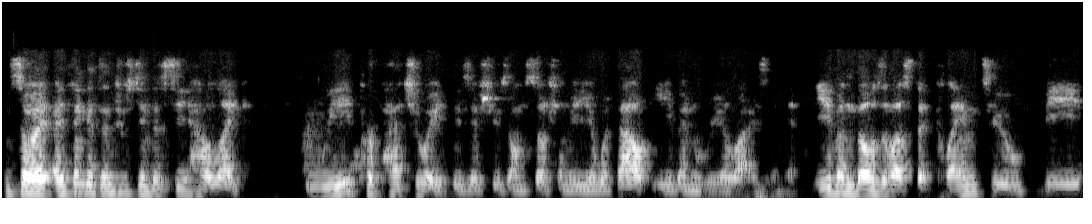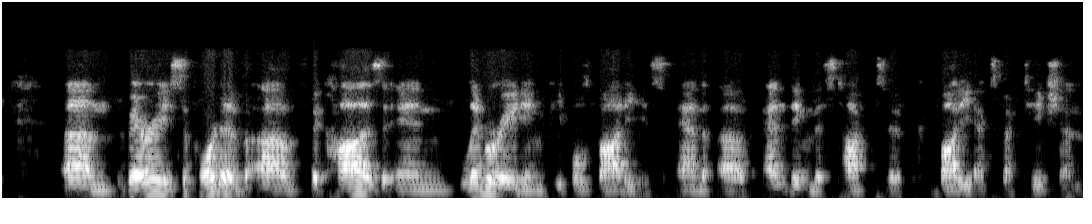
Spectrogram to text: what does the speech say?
And so I, I think it's interesting to see how like we perpetuate these issues on social media without even realizing it. Even those of us that claim to be um, very supportive of the cause in liberating people's bodies and of ending this toxic body expectation.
